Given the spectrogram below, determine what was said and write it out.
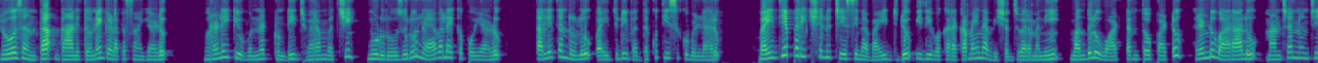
రోజంతా దానితోనే గడపసాగాడు. మురళికి ఉన్నట్టుండి జ్వరం వచ్చి మూడు రోజులు లేవలేకపోయాడు. తల్లిదండ్రులు వైద్యుడి వద్దకు తీసుకువెళ్ళారు వైద్య పరీక్షలు చేసిన వైద్యుడు ఇది ఒక రకమైన విషజ్వరమని మందులు వాడటంతో పాటు రెండు వారాలు మంచం నుంచి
